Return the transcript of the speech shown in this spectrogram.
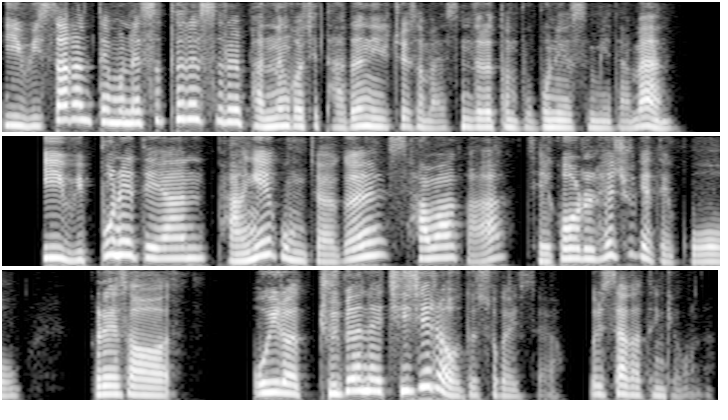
이 윗사람 때문에 스트레스를 받는 것이 다른 일주에서 말씀드렸던 부분이었습니다만 이 윗분에 대한 방해 공작을 사화가 제거를 해주게 되고 그래서 오히려 주변의 지지를 얻을 수가 있어요. 을사 같은 경우는.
